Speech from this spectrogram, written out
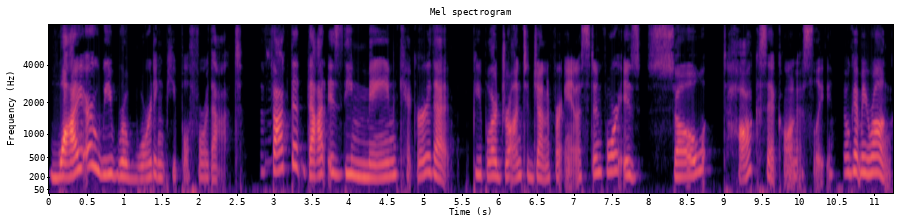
Why are we rewarding people for that? The fact that that is the main kicker that people are drawn to Jennifer Aniston for is so toxic, honestly. Don't get me wrong.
